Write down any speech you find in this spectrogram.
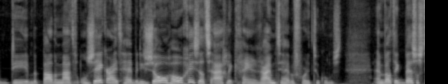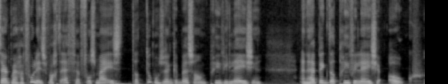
die een bepaalde mate van onzekerheid hebben die zo hoog is dat ze eigenlijk geen ruimte hebben voor de toekomst. En wat ik best wel sterk ben gaan voelen is, wacht even, volgens mij is dat toekomstdenken best wel een privilege. En heb ik dat privilege ook?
